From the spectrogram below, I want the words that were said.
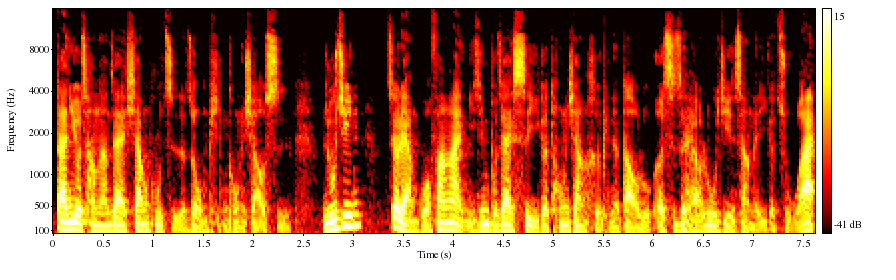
但又常常在相互指责中凭空消失。如今，这两国方案已经不再是一个通向和平的道路，而是这条路径上的一个阻碍。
